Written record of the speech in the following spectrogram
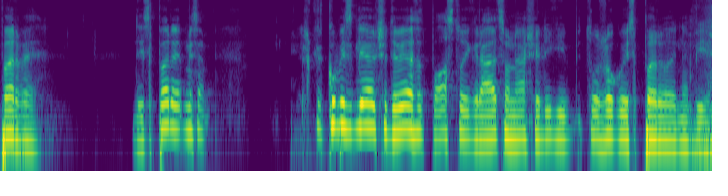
prve, da iz prve, mislim, kako bi izgledalo, če 90% igralcev v naši ligi to žogo iz prve nabije.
